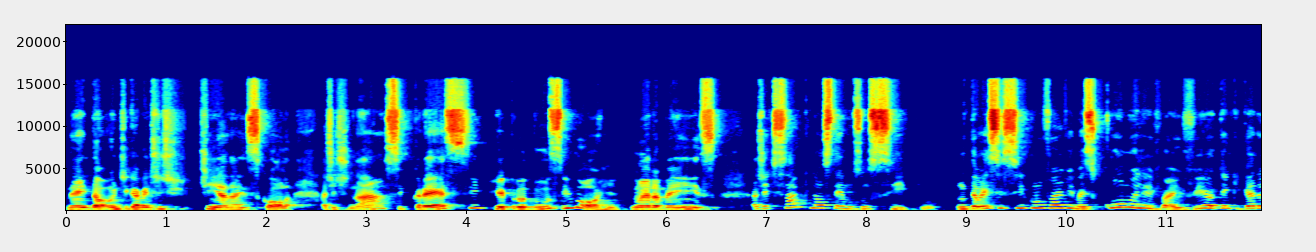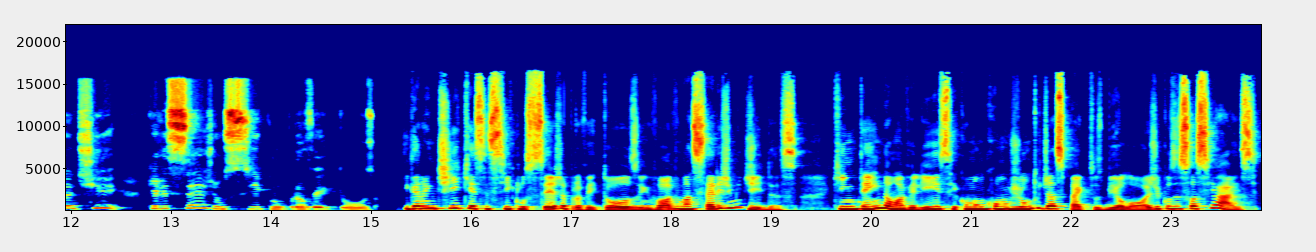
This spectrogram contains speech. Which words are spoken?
né? Então, antigamente a gente tinha na escola, a gente nasce, cresce, reproduz e morre, não era bem isso? A gente sabe que nós temos um ciclo, então esse ciclo vai vir, mas como ele vai vir, eu tenho que garantir que ele seja um ciclo proveitoso. E garantir que esse ciclo seja proveitoso envolve uma série de medidas que entendam a velhice como um conjunto de aspectos biológicos e sociais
